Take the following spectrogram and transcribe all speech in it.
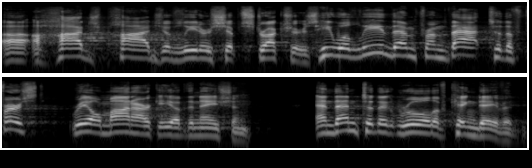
uh, a hodgepodge of leadership structures. He will lead them from that to the first real monarchy of the nation, and then to the rule of King David.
